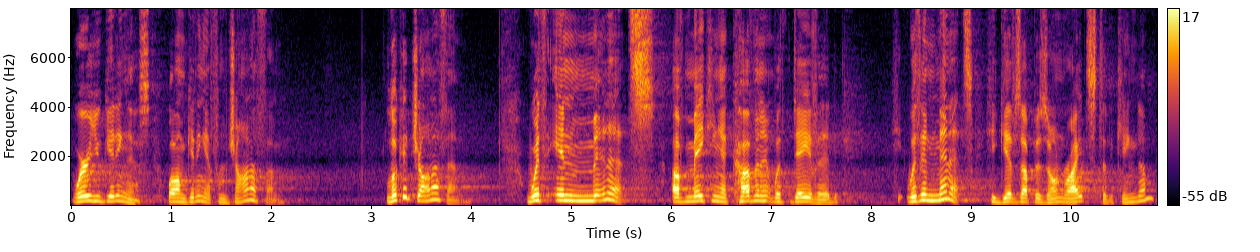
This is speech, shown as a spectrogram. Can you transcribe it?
Where are you getting this? Well, I'm getting it from Jonathan. Look at Jonathan. Within minutes of making a covenant with David, within minutes, he gives up his own rights to the kingdom.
